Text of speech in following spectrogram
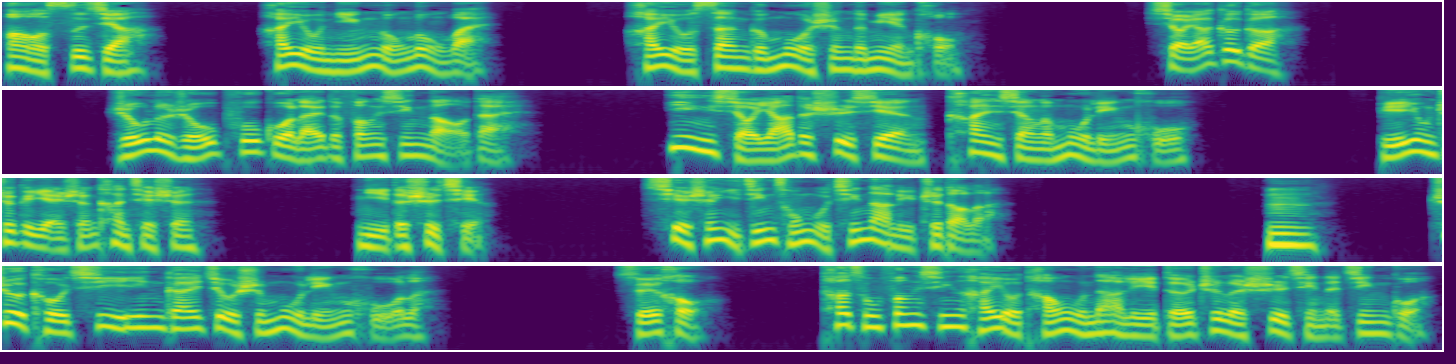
奥斯加，还有宁龙龙外，还有三个陌生的面孔。小牙哥哥揉了揉扑过来的方心脑袋，应小牙的视线看向了木灵狐。别用这个眼神看妾身。你的事情，妾身已经从母亲那里知道了。嗯，这口气应该就是木灵狐了。随后，他从方心还有唐武那里得知了事情的经过。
